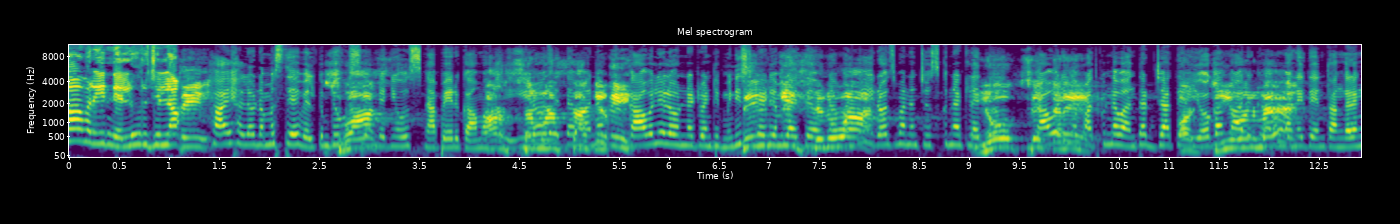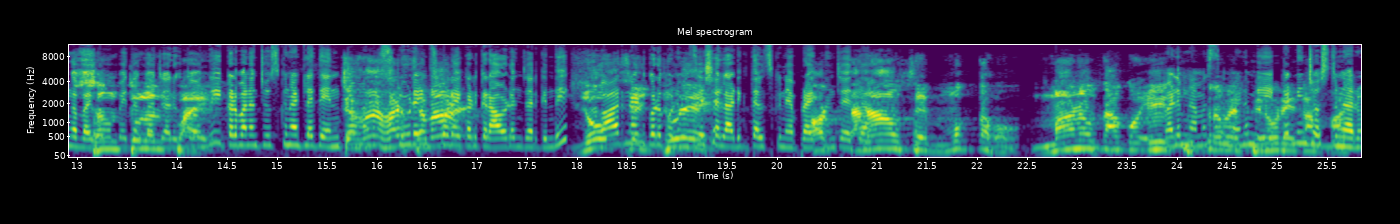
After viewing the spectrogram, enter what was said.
కావలి నెల్లూరు జిల్లా. హాయ్ హలో నమస్తే. Welcome to news. నా పేరు కామాక్షి. ఈ రోజు అయితే మనం కావలిలో ఉన్నటువంటి మినీ స్టేడియం లో అయితే ఉన్నామండి. ఈ రోజు మనం చూసుకున్నట్లయితే కావలిలో పదకొండవ అంతర్జాతీయ యోగా కార్యక్రమం అనేది ఎంతో అంగరంగ వైభవపేతంగా జరుగుతోంది. ఇక్కడ మనం చూసుకున్నట్లయితే ఎంతో మంది స్టూడెంట్స్ కూడా ఇక్కడికి రావడం జరిగింది. వారి నాటి కూడా కొన్ని విశేషాలు అడిగి తెలుసుకునే ప్రయత్నం చేద్దాం. మేడం నమస్తే మేడం. ఎక్కడి నుంచి వస్తున్నారు?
